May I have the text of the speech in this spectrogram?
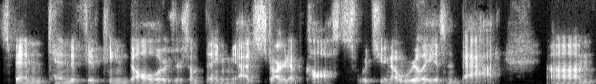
spend 10 to 15 dollars or something as startup costs which you know really isn't bad. Um,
